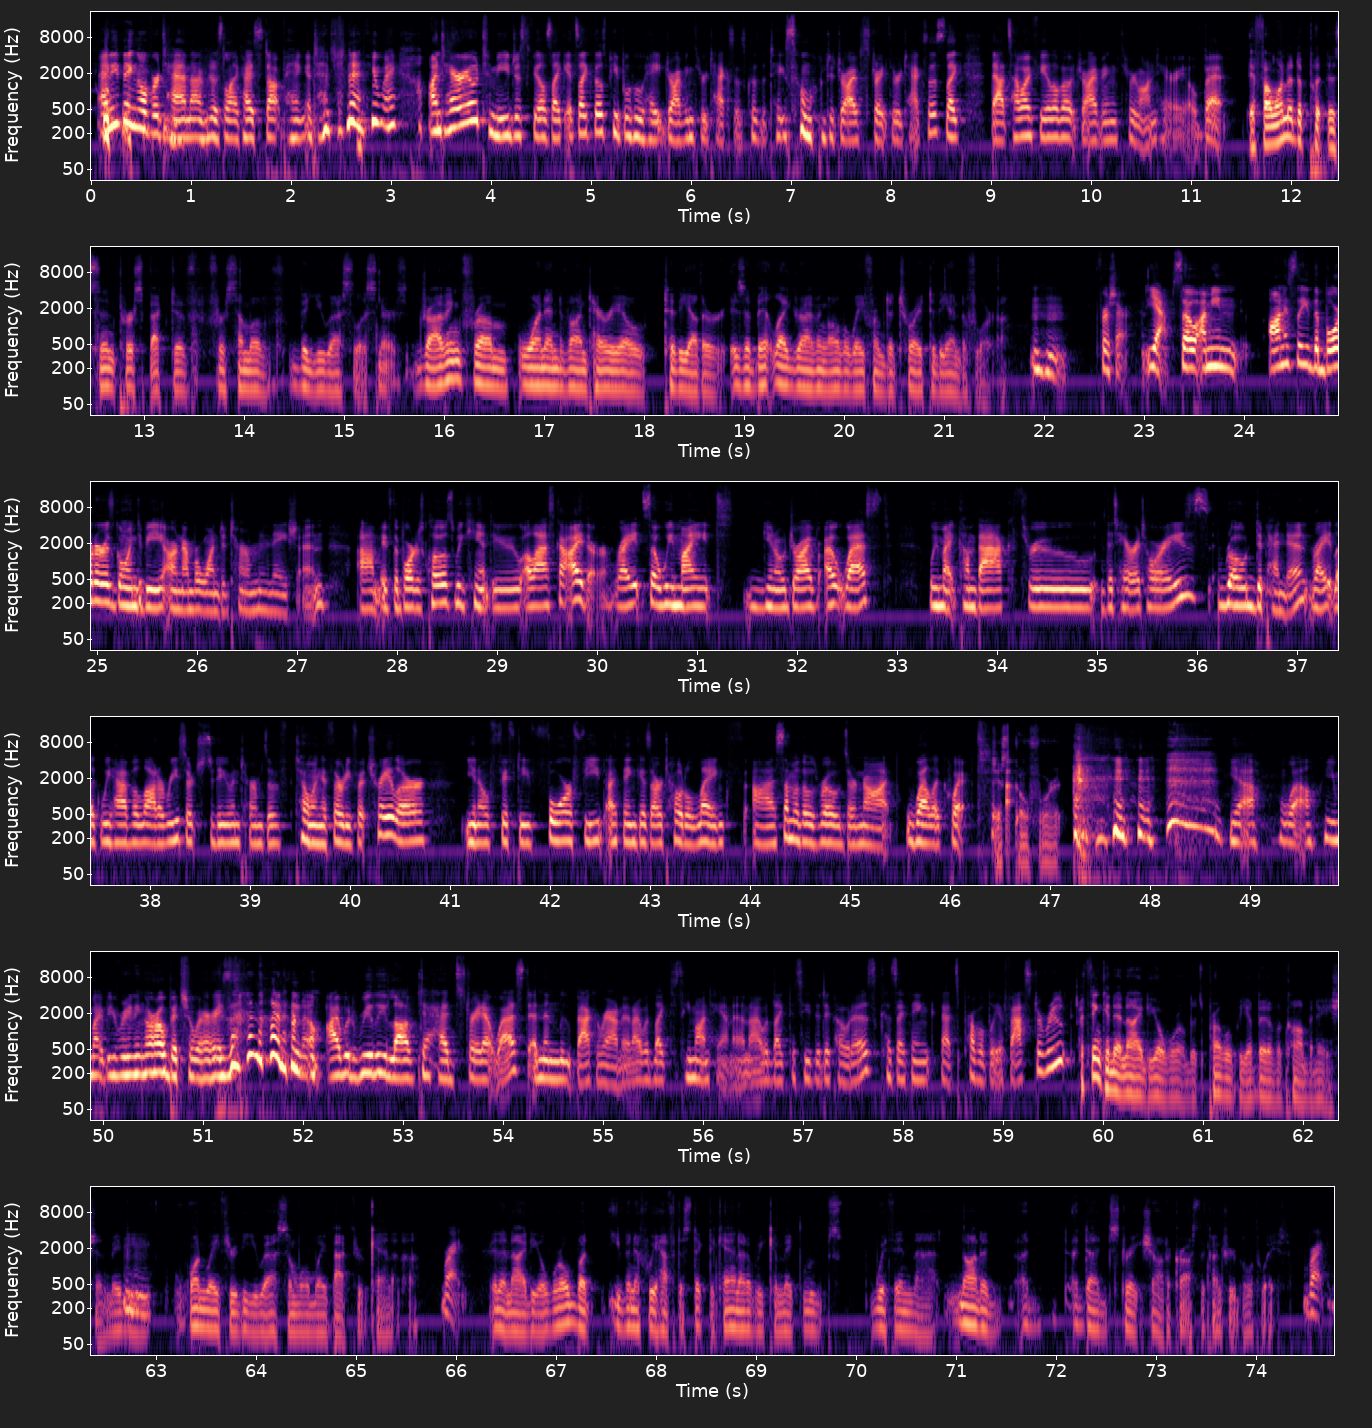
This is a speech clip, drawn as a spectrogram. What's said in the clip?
Anything over 10, I'm just like, I stop paying attention anyway. Ontario to me just feels like it's like those people who hate driving through Texas because it takes so long to drive straight through Texas. Like, that's how I feel about driving through Ontario. But If I wanted to put this in perspective for some of the US listeners, driving from one end of Ontario to the other is a bit like driving all the way from Detroit to the end of Florida. Mm-hmm. for sure. Yeah. So, I mean, honestly, the border is going to be our number one determination. Um, if the border's closed, we can't do Alaska either, right? So, we might, you know, drive out west. We might come back through the territories, road dependent, right? Like we have a lot of research to do in terms of towing a 30 foot trailer. You know, 54 feet, I think, is our total length. Uh, some of those roads are not well equipped. Just go for it. Yeah, well, you might be reading our obituaries. I don't know. I would really love to head straight out west and then loop back around it. I would like to see Montana and I would like to see the Dakotas because I think that's probably a faster route. I think in an ideal world, it's probably a bit of a combination. Maybe mm-hmm. one way through the US and one way back through Canada. Right. in an ideal world. But even if we have to stick to Canada, we can make loops within that. Not a, a, a dead straight shot across the country both ways. Right.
